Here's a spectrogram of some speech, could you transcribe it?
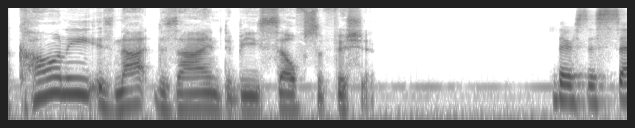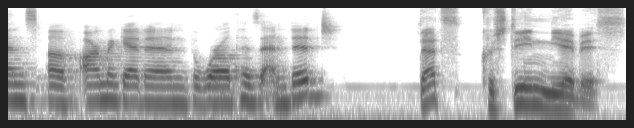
a colony is not designed to be self sufficient. There's this sense of Armageddon, the world has ended. That's Christine Nieves.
